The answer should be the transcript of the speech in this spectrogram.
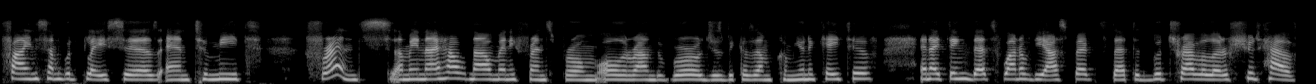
find some good places and to meet friends. I mean, I have now many friends from all around the world just because I'm communicative. And I think that's one of the aspects that a good traveler should have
